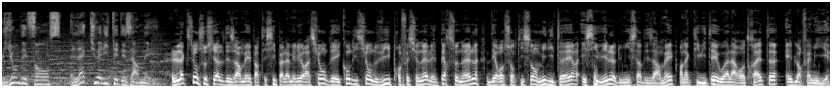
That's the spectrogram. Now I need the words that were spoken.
Lyon Défense, l'actualité des armées. L'action sociale des armées participe à l'amélioration des conditions de vie professionnelles et personnelles des ressortissants militaires et civils du ministère des Armées en activité ou à la retraite et de leurs familles.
